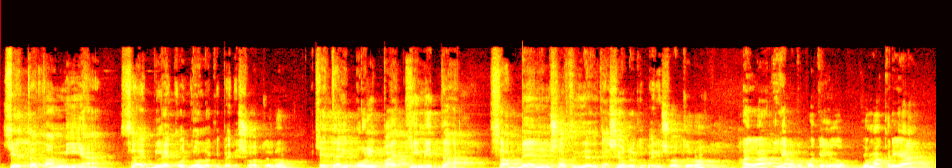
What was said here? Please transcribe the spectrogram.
και τα ταμεία θα εμπλέκονται όλο και περισσότερο και τα υπόλοιπα κίνητα θα μπαίνουν σε αυτή τη διαδικασία όλο και περισσότερο, αλλά για να το πω και λίγο πιο μακριά,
